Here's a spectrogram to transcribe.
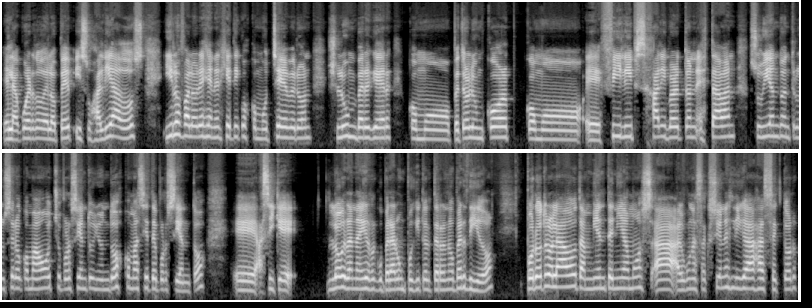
el acuerdo de la OPEP y sus aliados y los valores energéticos como Chevron, Schlumberger, como Petroleum Corp, como eh, Philips, Halliburton estaban subiendo entre un 0,8% y un 2,7%. Eh, así que logran ahí recuperar un poquito el terreno perdido. Por otro lado, también teníamos algunas acciones ligadas al sector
